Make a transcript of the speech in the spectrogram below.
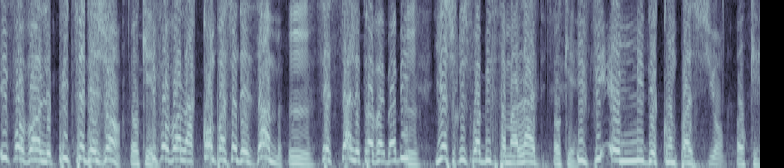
Il faut avoir le pitié des gens. Okay. Il faut avoir la compassion des âmes. Mm. C'est ça le travail. Babi, mm. Yesu Christ pour que ça malade. Okay. Il fit émis de compassion. Okay.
